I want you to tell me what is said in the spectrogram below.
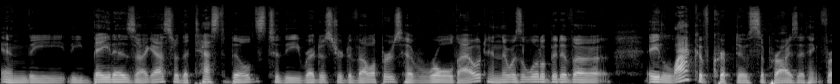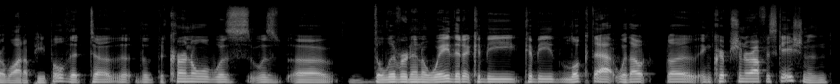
and the the betas, I guess, or the test builds to the registered developers have rolled out, and there was a little bit of a a lack of crypto surprise, I think, for a lot of people that uh, the, the, the kernel was was uh, delivered in a way that it could be could be looked at without uh, encryption or obfuscation. And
